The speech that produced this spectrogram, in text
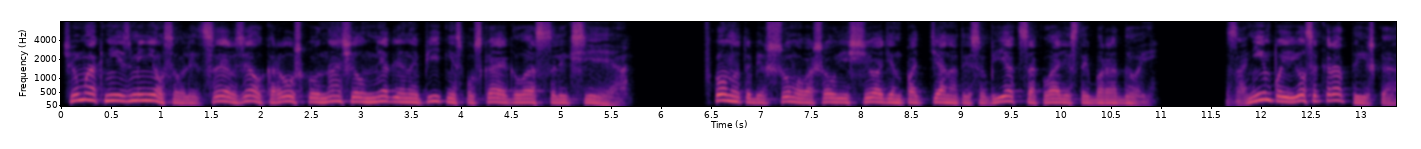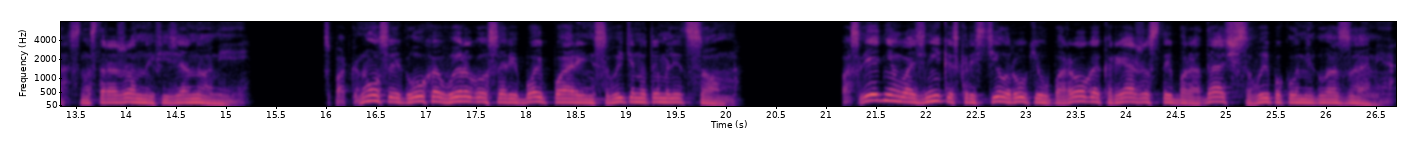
Чумак не изменился в лице, взял кружку, начал медленно пить, не спуская глаз с Алексея. В комнату без шума вошел еще один подтянутый субъект с окладистой бородой. За ним появился коротышка с настороженной физиономией. Споткнулся и глухо выругался рябой парень с вытянутым лицом. Последним возник и скрестил руки у порога кряжестый бородач с выпуклыми глазами.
